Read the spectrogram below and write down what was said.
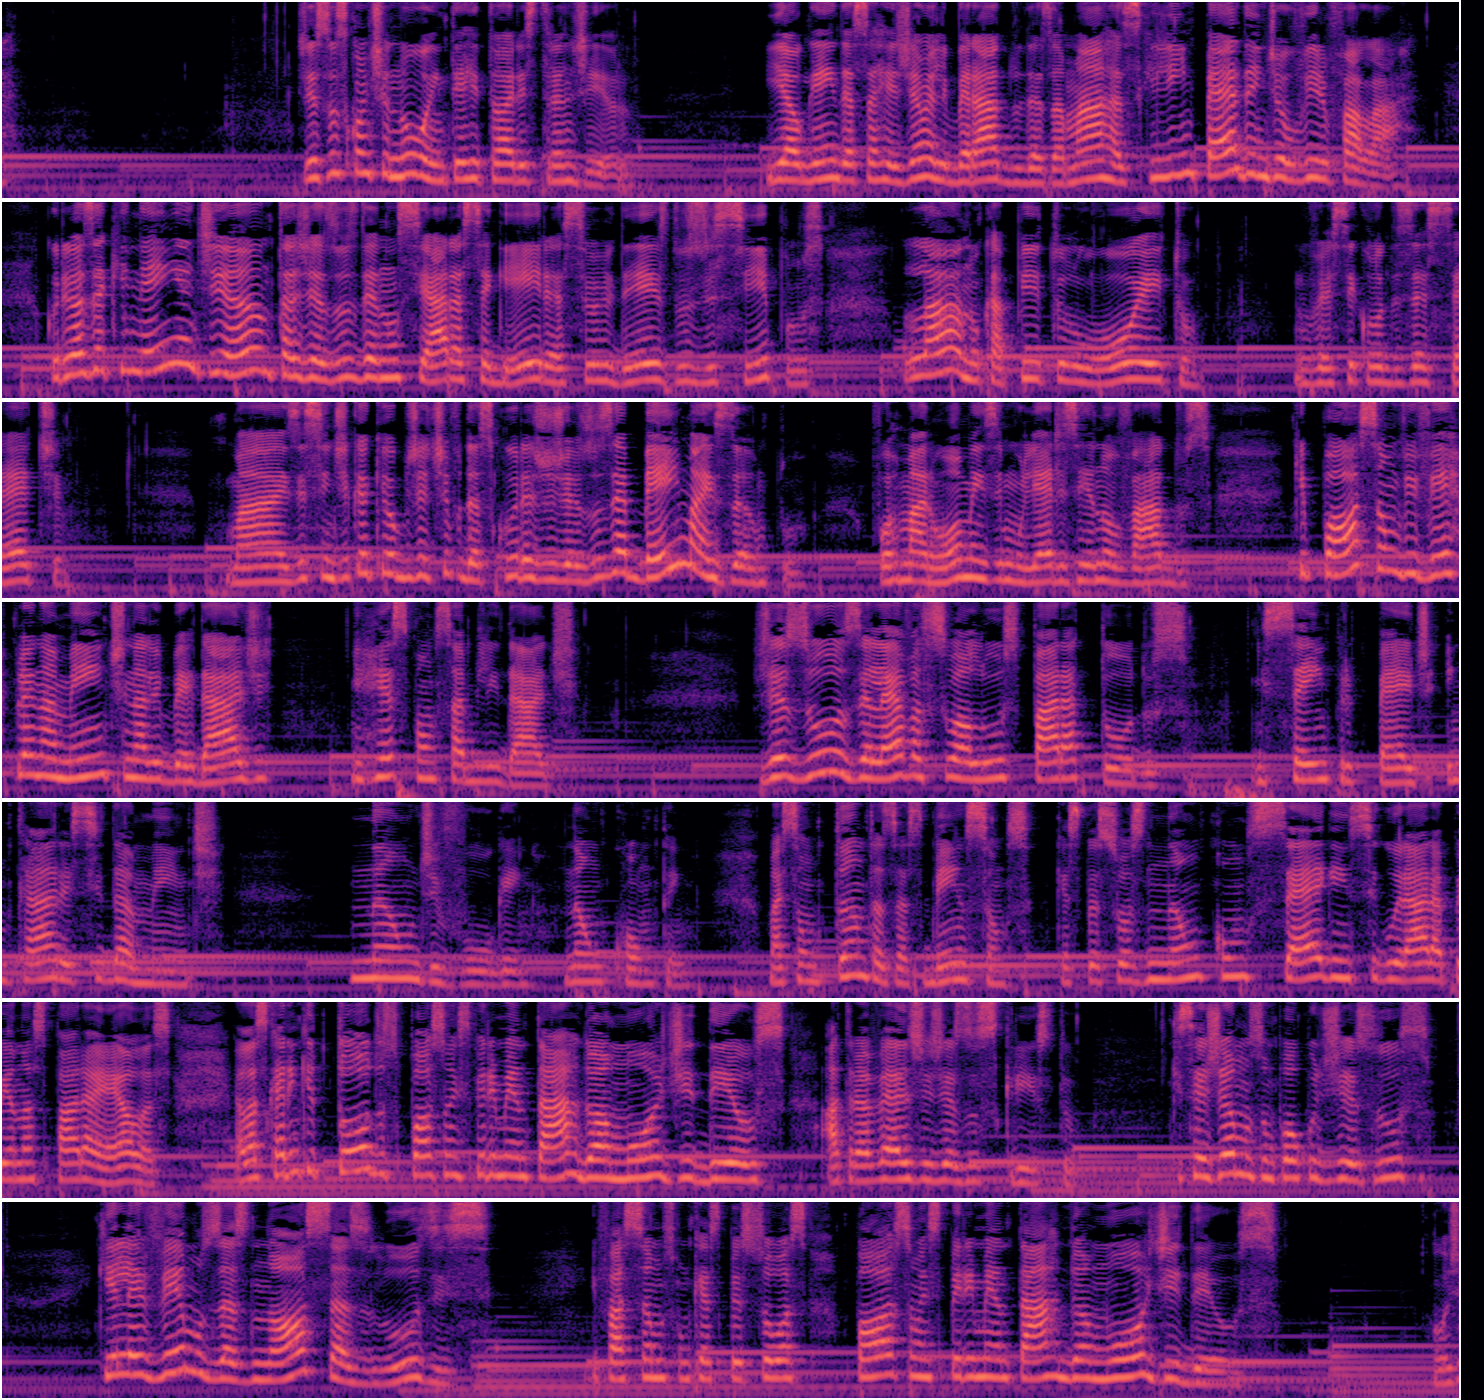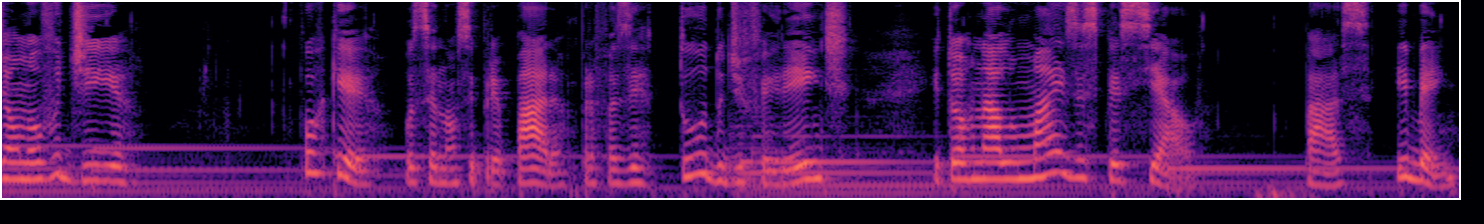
Jesus continua em território estrangeiro. E alguém dessa região é liberado das amarras que lhe impedem de ouvir falar. Curioso é que nem adianta Jesus denunciar a cegueira, a surdez dos discípulos, lá no capítulo 8, no versículo 17. Mas isso indica que o objetivo das curas de Jesus é bem mais amplo formar homens e mulheres renovados que possam viver plenamente na liberdade e responsabilidade. Jesus eleva sua luz para todos e sempre pede encarecidamente não divulguem, não contem. Mas são tantas as bênçãos que as pessoas não conseguem segurar apenas para elas. Elas querem que todos possam experimentar do amor de Deus através de Jesus Cristo. Que sejamos um pouco de Jesus, que elevemos as nossas luzes e façamos com que as pessoas possam experimentar do amor de Deus. Hoje é um novo dia por que você não se prepara para fazer tudo diferente e torná-lo mais especial? Paz e bem.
